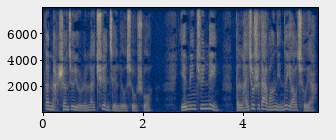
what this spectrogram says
但马上就有人来劝谏刘秀说：“严明军令本来就是大王您的要求呀，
